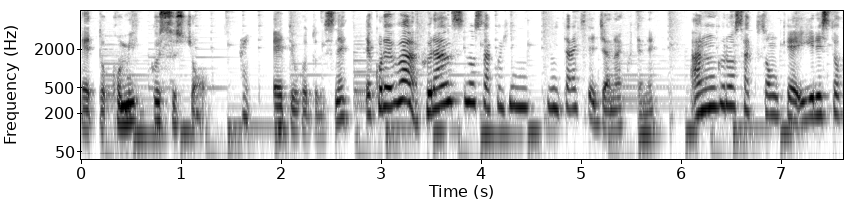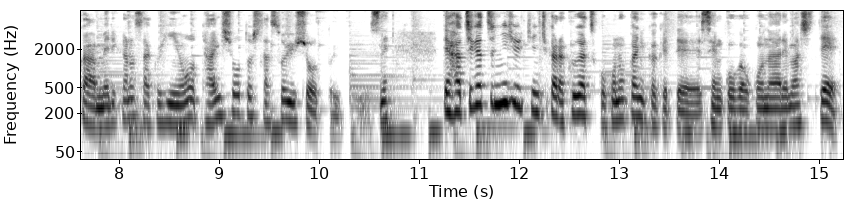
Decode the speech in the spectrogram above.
えっと、コミックス賞、はいえーということですね。で、これはフランスの作品に対してじゃなくてね、アングロサクソン系、イギリスとかアメリカの作品を対象としたそういう賞ということですね。で、8月21日から9月9日にかけて選考が行われまして、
